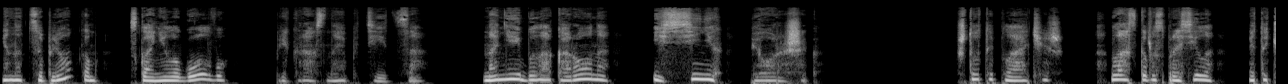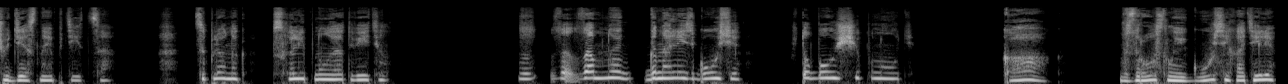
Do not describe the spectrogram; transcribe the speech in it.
и над цыпленком склонила голову прекрасная птица. На ней была корона из синих перышек. «Что ты плачешь?» — ласково спросила эта чудесная птица. Цыпленок всхлипнул и ответил. «За, за мной гнались гуси, чтобы ущипнуть». «Как? Взрослые гуси хотели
